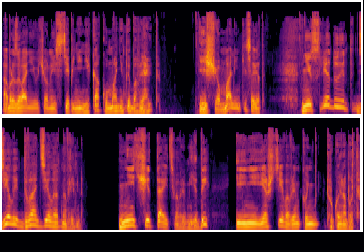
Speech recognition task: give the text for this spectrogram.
образование и ученые степени никак ума не добавляют. Еще маленький совет. Не следует делать два дела одновременно. Не читайте во время еды и не ешьте во время какой-нибудь другой работы.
